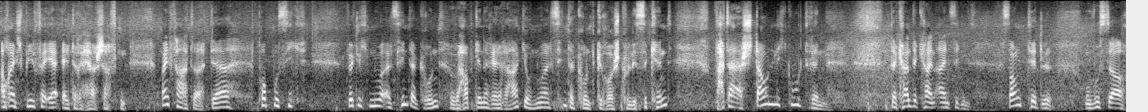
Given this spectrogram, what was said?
auch ein Spiel für eher ältere Herrschaften. Mein Vater, der Popmusik wirklich nur als Hintergrund, überhaupt generell Radio nur als Hintergrundgeräuschkulisse kennt, war da erstaunlich gut drin. Der kannte keinen einzigen Songtitel und wusste auch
